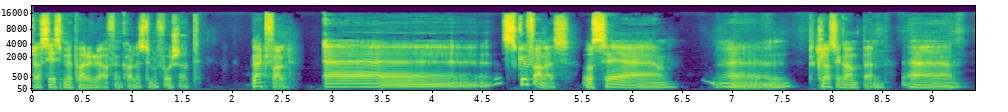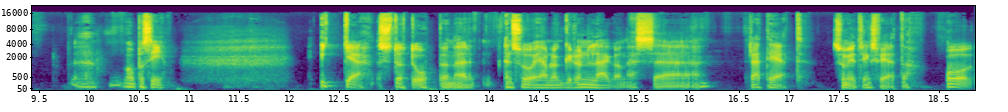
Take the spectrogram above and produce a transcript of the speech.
rasismeparagrafen kalles det fortsatt. I hvert fall. Eh, skuffende å se eh, Klassekampen eh, Håper eh, å si ikke støtte opp under en så jævla grunnleggende eh, rettighet som ytringsfriheten. Og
